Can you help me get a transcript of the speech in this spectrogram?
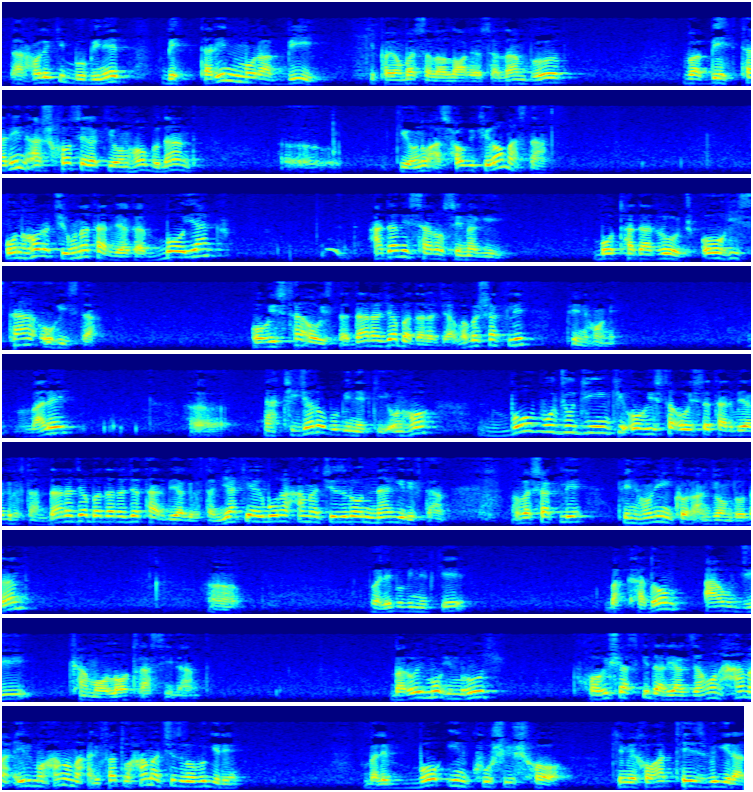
در حالی که ببینید بهترین مربی که پیامبر صلی الله علیه وسلم بود و بهترین اشخاصی را که آنها بودند که آنها اصحاب کرام هستند اونها را چگونه تربیه کرد؟ با یک عدم سراسیمگی با تدرج اوهیسته اوهیسته اوهیسته اوهیسته درجه به درجه و به شکل پنهانی. ولی نتیجه رو ببینید که اونها با وجود اینکه اوهیسته اوهیسته تربیه گرفتن. درجه به درجه تربیه گرفتن. یکی یک بار همه چیز رو نگرفتن. و شکل پنهانی این کار انجام دادند ولی ببینید که به کدام اوجی کمالات رسیدند. برای ما امروز خواهش است که در یک زمان همه علم و همه معرفت و همه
